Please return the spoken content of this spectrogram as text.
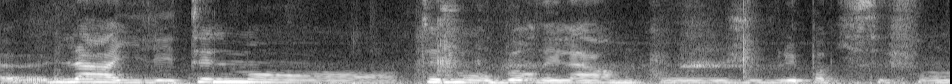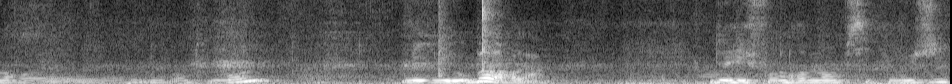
Euh, là, il est tellement, au bord des larmes que je voulais pas qu'il s'effondre euh, devant tout le monde. Mais il est au bord, là, de l'effondrement psychologique.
